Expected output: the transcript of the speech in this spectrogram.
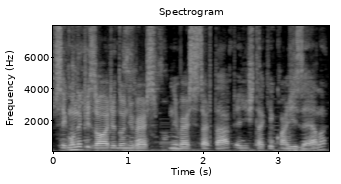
segundo episódio do Universo, Universo Startup, a gente está aqui com a Gisela.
